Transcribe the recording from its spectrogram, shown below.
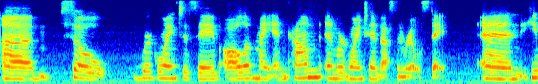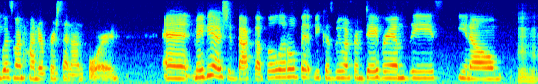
Um, so we're going to save all of my income and we're going to invest in real estate. And he was 100% on board. And maybe I should back up a little bit because we went from Dave Ramsey, you know, mm-hmm.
